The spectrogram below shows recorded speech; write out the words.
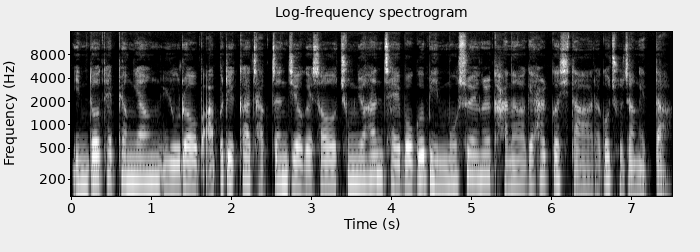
인도 태평양, 유럽, 아프리카 작전 지역에서 중요한 재보급 임무 수행을 가능하게 할 것이다 라고 주장했다.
